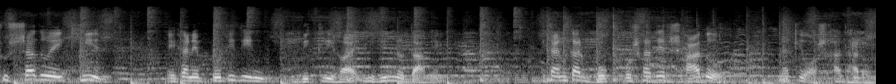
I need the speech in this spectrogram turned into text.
সুস্বাদু এই ক্ষীর এখানে প্রতিদিন বিক্রি হয় বিভিন্ন দামে। এখানকার ভোগ প্রসাদের স্বাদও নাকি অসাধারণ।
